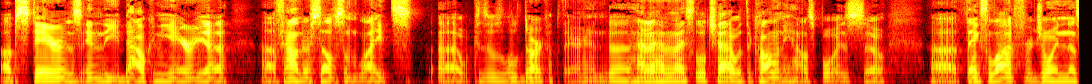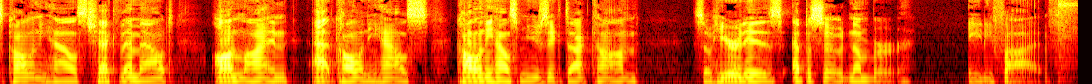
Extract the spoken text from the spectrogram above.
upstairs in the balcony area, uh, found ourselves some lights because it was a little dark up there, and uh, had a, had a nice little chat with the Colony House boys. So uh, thanks a lot for joining us, Colony House. Check them out online at Colony House, colonyhousemusic.com. So here it is, episode number 85.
